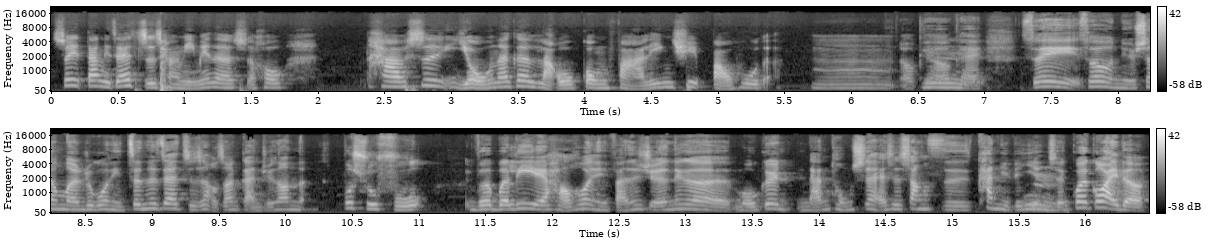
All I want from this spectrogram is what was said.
所以当你在职场里面的时候，它是由那个劳工法令去保护的。嗯，OK OK，、所以所有女生们，如果你真的在职场上感觉到不舒服，verbally 也好，或者你反正觉得那个某个男同事还是上司看你的眼神怪怪的，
